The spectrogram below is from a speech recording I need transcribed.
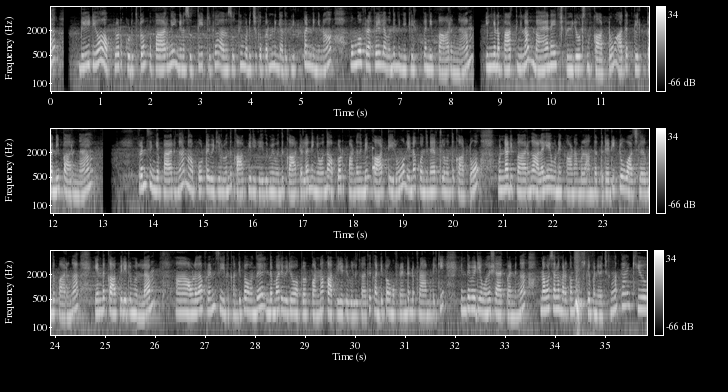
வீடியோ அப்லோட் கொடுத்துட்டோம். இப்போ பாருங்கள் இங்கே நான் சுற்றிட்டுருக்கு அதை சுற்றி முடிச்சக்கப்புறம் நீங்கள் அதை கிளிக் பண்ணிங்கன்னா உங்கள் ப்ரொஃபைலில் வந்து நீங்கள் கிளிக் பண்ணி பாருங்கள் இங்கே பார்த்தீங்கன்னா மேனேஜ் வீடியோஸ்னு காட்டும். அதை கிளிக் பண்ணி பாருங்கள் ஃப்ரெண்ட்ஸ் இங்கே பாருங்கள் நான் போட்ட வீடியோவில் வந்து காப்பி ரைட் எதுவுமே வந்து காட்டலை. நீங்கள் வந்து அப்லோட் பண்ணதுமே காட்டிடும் இல்லைன்னா கொஞ்சம் நேரத்தில் வந்து காட்டும். முன்னாடி பாருங்கள் அழகே உன்னை காணாமல் அந்த ரெடி டு வாட்சில் இருந்து பாருங்கள் எந்த காப்பி ரைட்டும் இல்லை. அவ்வளோதான் ஃப்ரெண்ட்ஸ் இது கண்டிப்பாக வந்து இந்த மாதிரி வீடியோ அப்லோட் பண்ணால் காப்பி ரைட் விழுகாது. கண்டிப்பாக உங்கள் ஃப்ரெண்ட் அண்ட் ஃபேமிலிக்கு இந்த வீடியோ வந்து ஷேர் பண்ணுங்கள் நம்ம சேனல் மறக்காமல் சப்ஸ்கிரைப் பண்ணி வச்சுக்கோங்க. தேங்க்யூ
